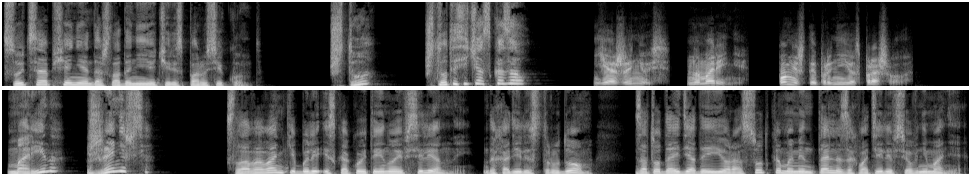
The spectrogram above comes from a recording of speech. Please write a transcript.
Суть сообщения дошла до нее через пару секунд. «Что? Что ты сейчас сказал?» «Я женюсь. На Марине. Помнишь, ты про нее спрашивала?» «Марина? Женишься?» Слова Ваньки были из какой-то иной вселенной, доходили с трудом, зато, дойдя до ее рассудка, моментально захватили все внимание.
